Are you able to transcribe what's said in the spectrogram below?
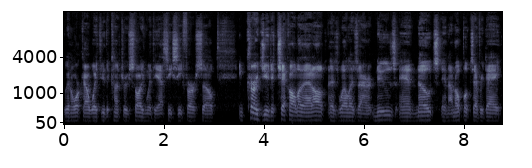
We're going to work our way through the country, starting with the SEC first. So, encourage you to check all of that out, as well as our news and notes and our notebooks every day.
